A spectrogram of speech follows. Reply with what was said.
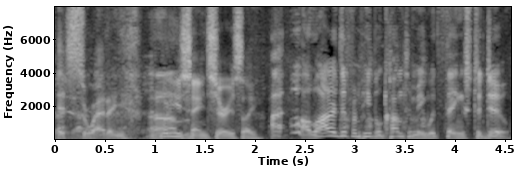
It's sweating. what are you um, saying? Seriously. I, a lot of different people come to me with things to do.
